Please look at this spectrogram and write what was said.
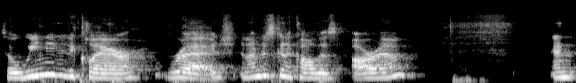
So we need to declare reg, and I'm just going to call this RM. And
